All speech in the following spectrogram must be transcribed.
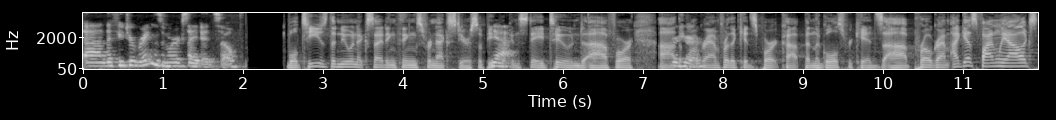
uh, the future brings, and we're excited. So. We'll tease the new and exciting things for next year so people yeah. can stay tuned uh, for, uh, for, the sure. program for the Kids Sport Cup and the Goals for Kids uh, program. I guess finally, Alex,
